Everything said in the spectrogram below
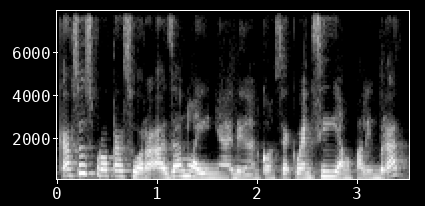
Kasus protes suara azan lainnya dengan konsekuensi yang paling berat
